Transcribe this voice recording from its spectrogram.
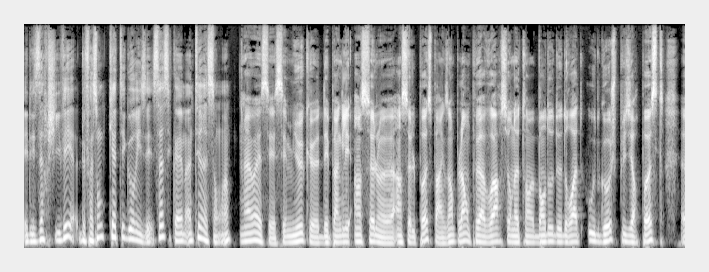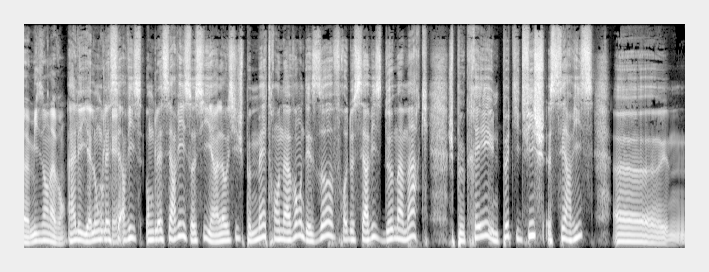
et les archiver de façon catégorisée. Ça, c'est quand même intéressant. Hein. Ah ouais, c'est c'est mieux que d'épingler un seul un seul poste par exemple. Là, on peut avoir sur notre bandeau de droite ou de gauche plusieurs postes euh, mis en avant. Allez, il y a l'onglet service, onglet service aussi. Hein. Là aussi, je peux mettre en avant des offres de services de ma marque. Je peux créer une petite fiche service euh,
